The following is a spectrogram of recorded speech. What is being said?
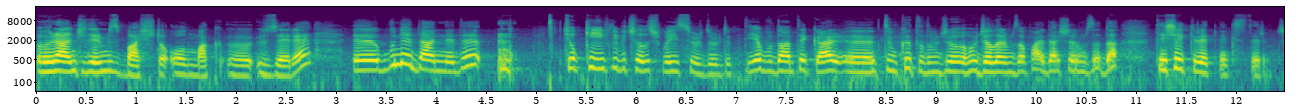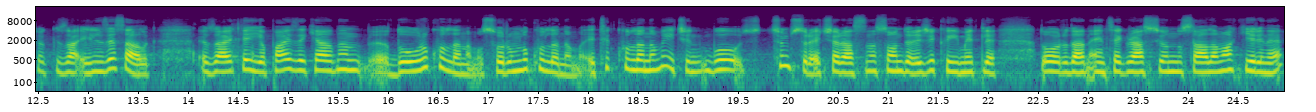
Öğrencilerimiz başta olmak e, üzere. E, bu nedenle de çok keyifli bir çalışmayı sürdürdük diye buradan tekrar e, tüm katılımcı hocalarımıza, paydaşlarımıza da teşekkür etmek isterim. Çok güzel. Elinize sağlık. Özellikle yapay zekanın e, doğru kullanımı, sorumlu kullanımı, etik kullanımı için bu tüm süreçler aslında son derece kıymetli. Doğrudan entegrasyonunu sağlamak yerine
